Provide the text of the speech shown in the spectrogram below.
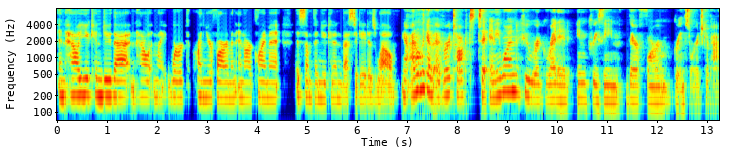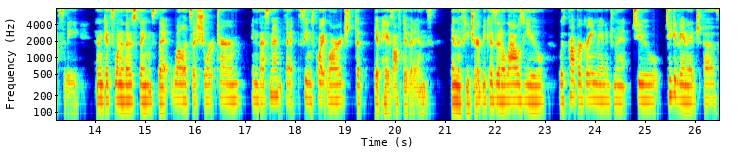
and how you can do that and how it might work on your farm and in our climate is something you can investigate as well. Yeah, I don't think I've ever talked to anyone who regretted increasing their farm grain storage capacity. I think it's one of those things that while it's a short-term investment that seems quite large, that it pays off dividends in the future because it allows you with proper grain management to take advantage of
